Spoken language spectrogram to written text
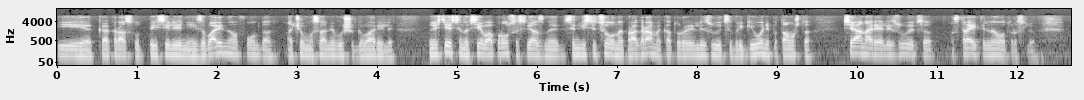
и как раз вот переселение из аварийного фонда, о чем мы с вами выше говорили. Ну, естественно, все вопросы, связанные с инвестиционной программой, которая реализуется в регионе, потому что вся она реализуется строительной отраслью. В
